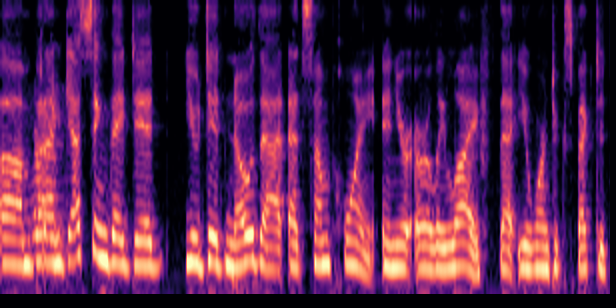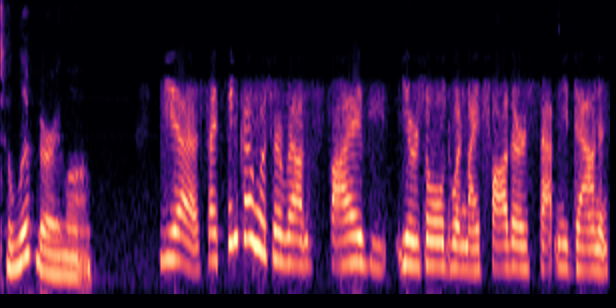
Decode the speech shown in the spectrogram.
Um, right. But I'm guessing they did. You did know that at some point in your early life that you weren't expected to live very long. Yes, I think I was around five years old when my father sat me down. And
